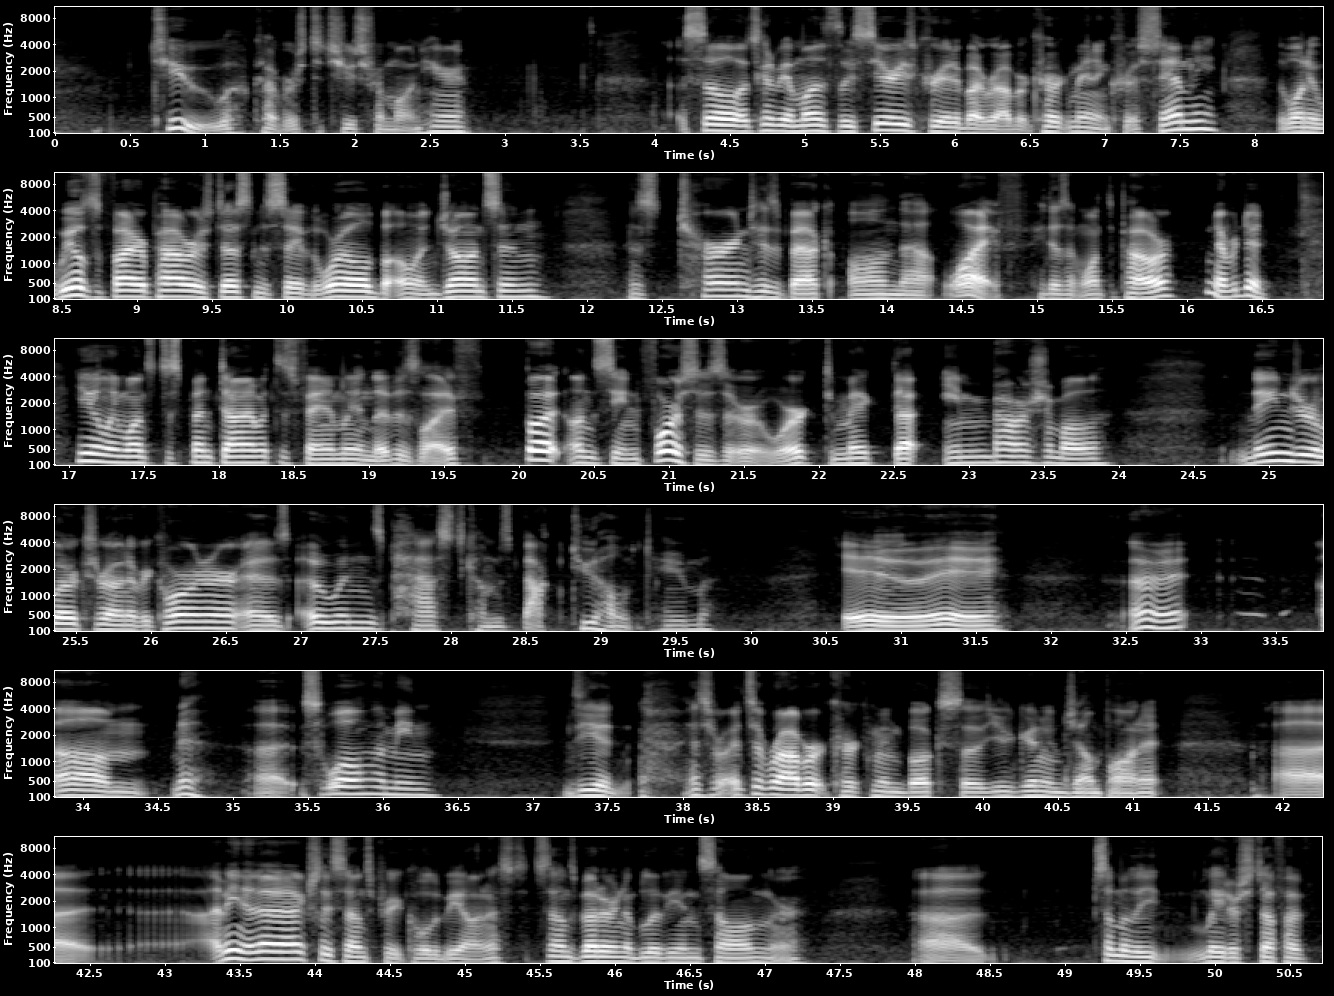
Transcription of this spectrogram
two covers to choose from on here. So it's going to be a monthly series created by Robert Kirkman and Chris Samnee. The one who wields the firepower is destined to save the world, but Owen Johnson has turned his back on that life. He doesn't want the power, he never did. He only wants to spend time with his family and live his life, but unseen forces are at work to make that impossible. Danger lurks around every corner as Owen's past comes back to haunt him. Ew. Alright. Um, yeah. Uh, so, well, I mean, the it's it's a Robert Kirkman book, so you're gonna jump on it. Uh, I mean, that actually sounds pretty cool to be honest. It sounds better than Oblivion Song or uh, some of the later stuff I've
